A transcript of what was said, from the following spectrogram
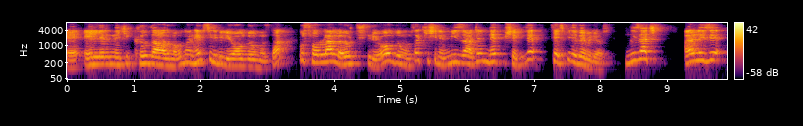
e, ellerindeki kıl dağılımı bunların hepsini biliyor olduğumuzda bu sorularla örtüştürüyor olduğumuzda kişinin mizacını net bir şekilde tespit edebiliyoruz. Mizaç analizi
